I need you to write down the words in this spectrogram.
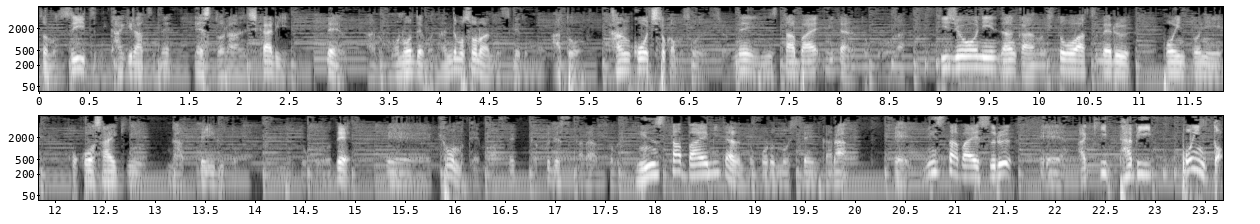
そのスイーツに限らずね、レストランしかり、ね、あの、ものでも何でもそうなんですけども、あと、観光地とかもそうですよね、インスタ映えみたいなところが、非常になんかあの、人を集めるポイントに、ここ最近なっているというところで、えー、今日のテーマはせっかくですから、そのインスタ映えみたいなところの視点から、えー、インスタ映えする、えー、秋旅ポイント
